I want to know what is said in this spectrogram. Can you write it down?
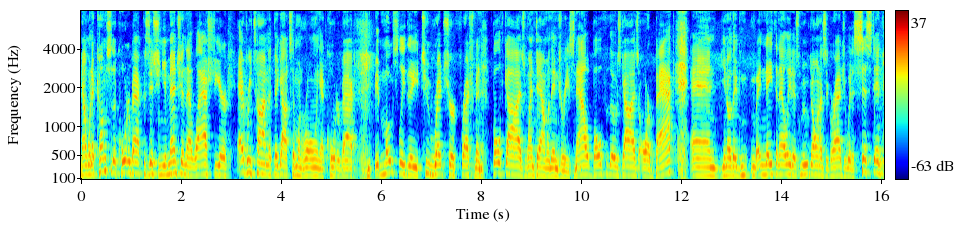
Now, when it comes to the quarterback position, you mentioned that last year, every time that they got someone rolling at quarterback, it, mostly the two redshirt freshmen, both guys went down with injuries. Now, both of those guys are back, and you know they've Nathan Elliott has moved on as a graduate assistant,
